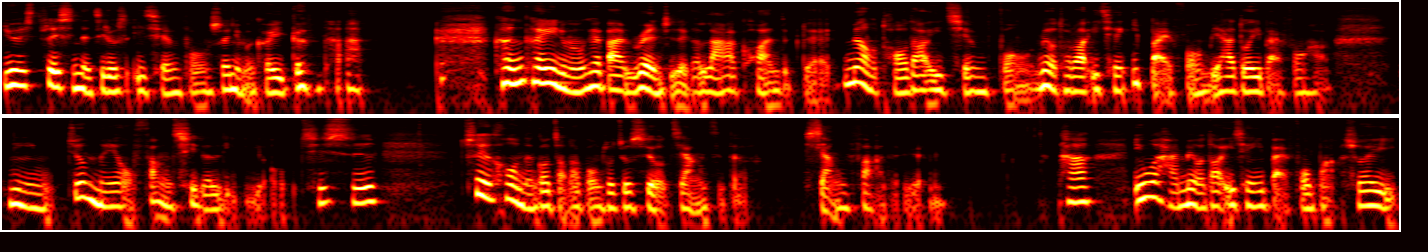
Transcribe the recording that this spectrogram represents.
因为最新的记录是一千封，所以你们可以跟他。可能可以，你们可以把 range 这个拉宽，对不对？没有投到一千封，没有投到一千一百封，比他多一百封好，你就没有放弃的理由。其实最后能够找到工作，就是有这样子的想法的人。他因为还没有到一千一百封嘛，所以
